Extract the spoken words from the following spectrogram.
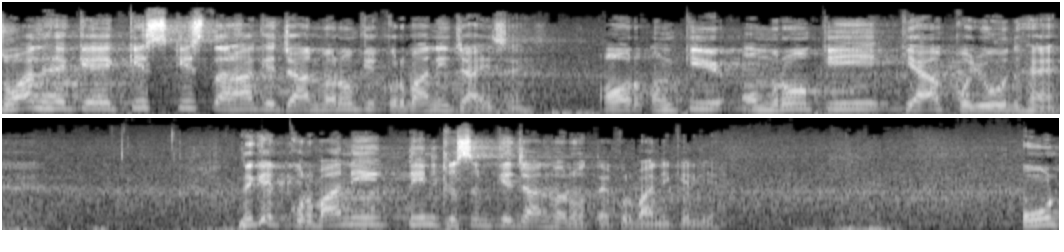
سوال ہے کہ کس کس طرح کے جانوروں کی قربانی جائز ہے اور ان کی عمروں کی کیا قیود ہیں؟ دیکھیں، قربانی تین قسم کے جانور ہوتے ہیں قربانی کے لیے۔ اونٹ،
